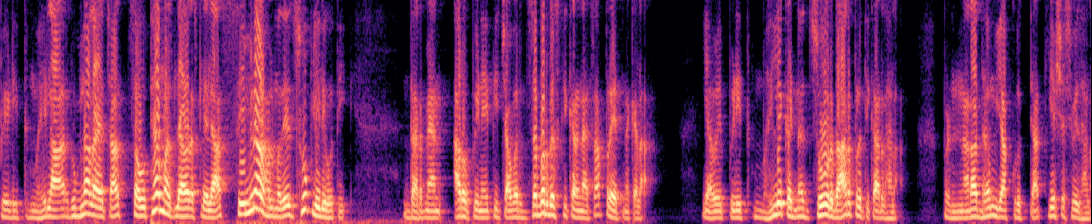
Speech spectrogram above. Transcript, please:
पीडित महिला रुग्णालयाच्या चौथ्या मजल्यावर असलेल्या सेमिनार हॉलमध्ये झोपलेली होती. दरम्यान आरोपीने तिच्यावर जबरदस्ती करण्याचा प्रयत्न केला. यावेळी पीडित महिलेकडनं जोरदार प्रतिकार झाला पण नराधम या कृत्यात यशस्वी झाला.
